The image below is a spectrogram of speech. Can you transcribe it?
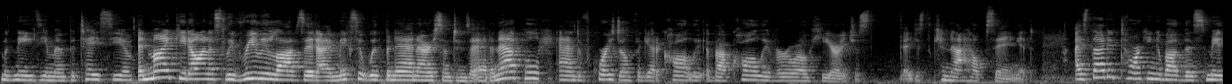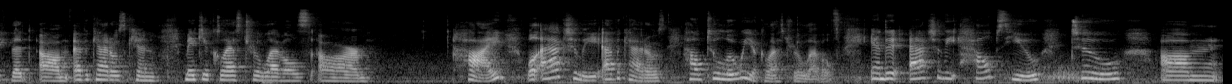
magnesium and potassium. And my kid honestly really loves it. I mix it with banana or sometimes I add an apple. And of course don't forget about cauliflower oil here. I just I just cannot help saying it. I started talking about this myth that um, avocados can make your cholesterol levels are uh, high, well actually avocados help to lower your cholesterol levels. And it actually helps you to um,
